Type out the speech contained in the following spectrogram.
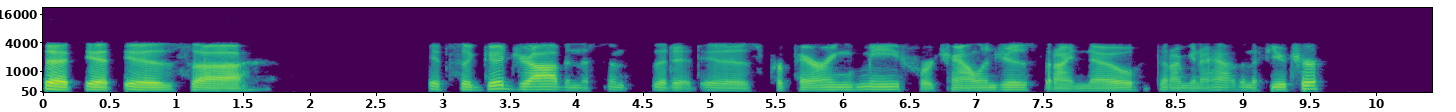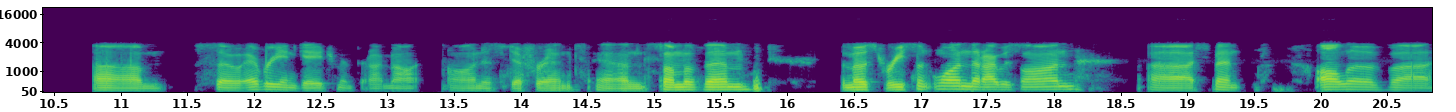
that it is. Uh, it's a good job in the sense that it is preparing me for challenges that I know that I'm going to have in the future. Um, so every engagement that I'm on is different, and some of them the most recent one that I was on, uh, I spent all of uh,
